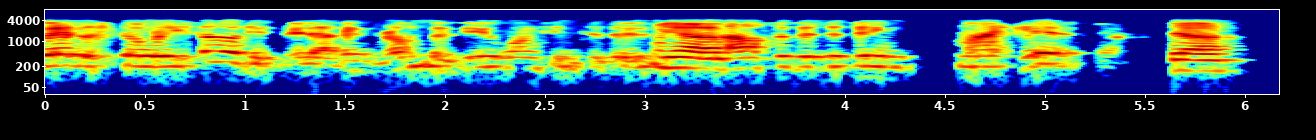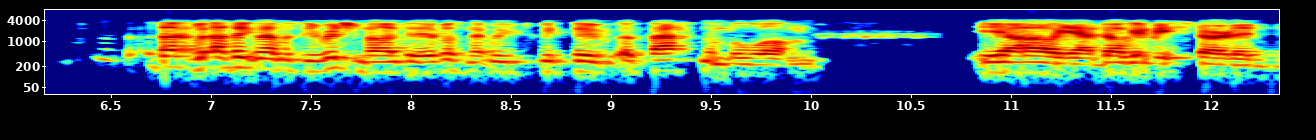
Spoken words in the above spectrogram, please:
where the story started. Really, I think Ron with you wanting to do. Yeah. After visiting Mike here. Yeah. Yeah. That, I think that was the original idea, wasn't it? We we do a Bass number one yeah, oh yeah, don't get me started.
